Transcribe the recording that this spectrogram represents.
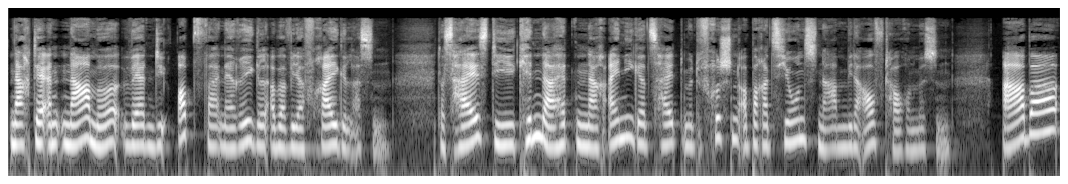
Nach der Entnahme werden die Opfer in der Regel aber wieder freigelassen. Das heißt, die Kinder hätten nach einiger Zeit mit frischen Operationsnamen wieder auftauchen müssen. Aber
